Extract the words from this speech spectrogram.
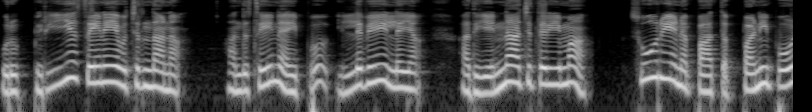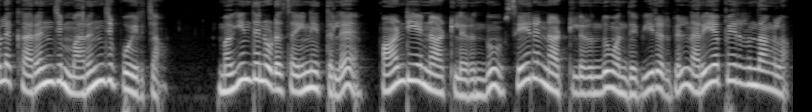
ஒரு பெரிய சேனையை வச்சிருந்தானா? அந்த சேனை இப்போ இல்லவே இல்லையா? அது என்ன ஆச்சு தெரியுமா? சூரியனை பார்த்த பனி போல கரைஞ்சு மறைஞ்சு போயிருச்சான் மகிந்தனோட சைன்யத்தில் பாண்டிய நாட்டிலிருந்தும் சேர நாட்டில இருந்தும் வந்த வீரர்கள் நிறைய பேர் இருந்தாங்களாம்.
